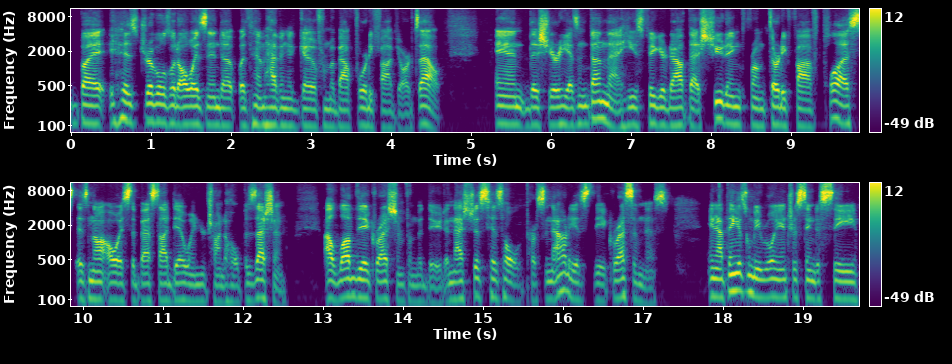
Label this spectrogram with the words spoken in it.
but his dribbles would always end up with him having a go from about 45 yards out. And this year he hasn't done that. He's figured out that shooting from 35 plus is not always the best idea when you're trying to hold possession. I love the aggression from the dude. And that's just his whole personality is the aggressiveness. And I think it's going to be really interesting to see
